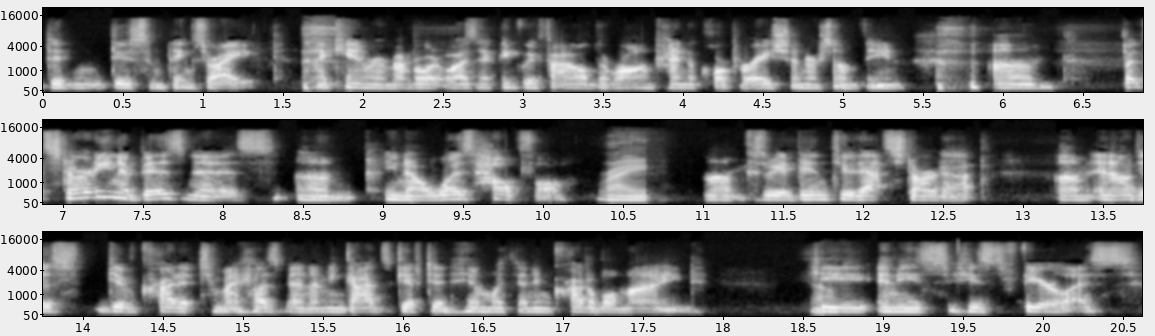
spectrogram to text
didn't do some things right. I can't remember what it was. I think we filed the wrong kind of corporation or something. Um, but starting a business, um, you know, was helpful. Right. Because um, we had been through that startup. Um, and I'll just give credit to my husband. I mean, God's gifted him with an incredible mind. Yeah. He and he's he's fearless.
